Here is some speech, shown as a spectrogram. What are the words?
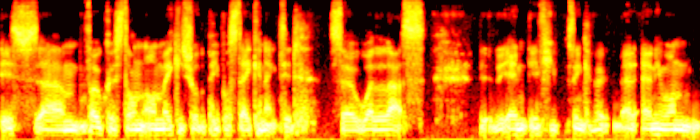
is um, focused on on making sure that people stay connected. So whether that's the end, if you think of it, anyone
